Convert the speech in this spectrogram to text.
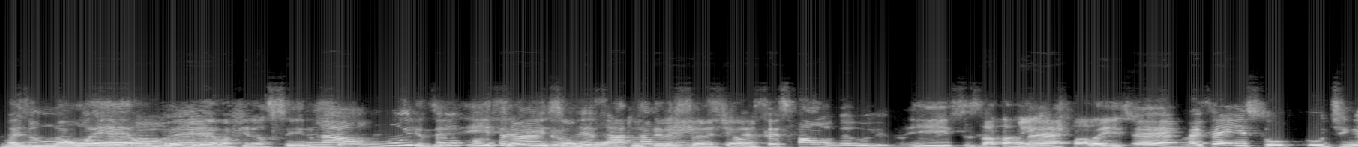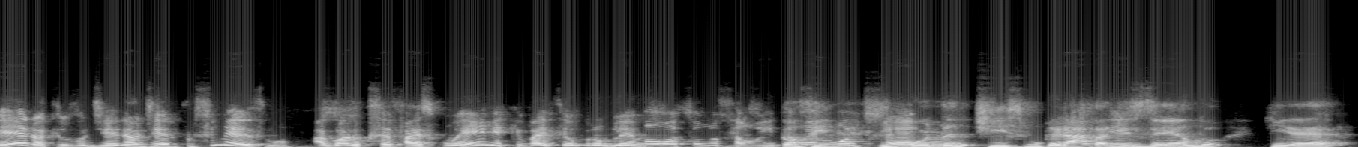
Mas não, não é um problema é. financeiro. Não, só. muito Quer dizer, esse, é, esse, é um ponto exatamente. interessante. É né? o que vocês falam né, no livro. Isso, exatamente, é. a gente fala isso. É, mas é isso. O, o dinheiro, aquilo, o dinheiro é o dinheiro por si mesmo. Agora, o que você faz com ele que vai ser o problema ou a solução. Isso. Então, então assim, é muito sério. importantíssimo que Gravíssimo. a gente está dizendo que é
